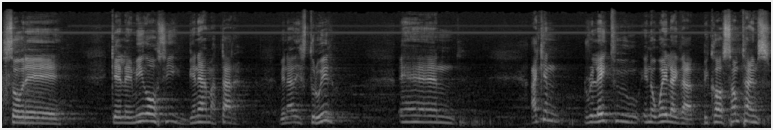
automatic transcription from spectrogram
sobre que el enemigo sí viene a matar, viene a destruir. And I can relate to in a way like that because sometimes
